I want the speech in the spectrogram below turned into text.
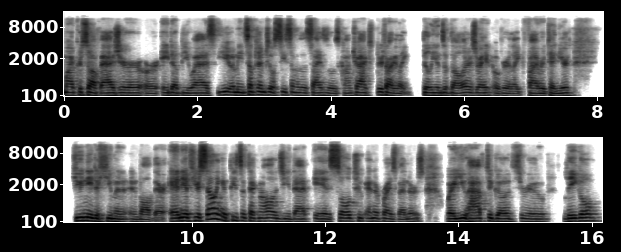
Microsoft Azure or AWS. You, I mean, sometimes you'll see some of the size of those contracts. They're talking like billions of dollars, right, over like five or ten years. You need a human involved there. And if you're selling a piece of technology that is sold to enterprise vendors, where you have to go through legal,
